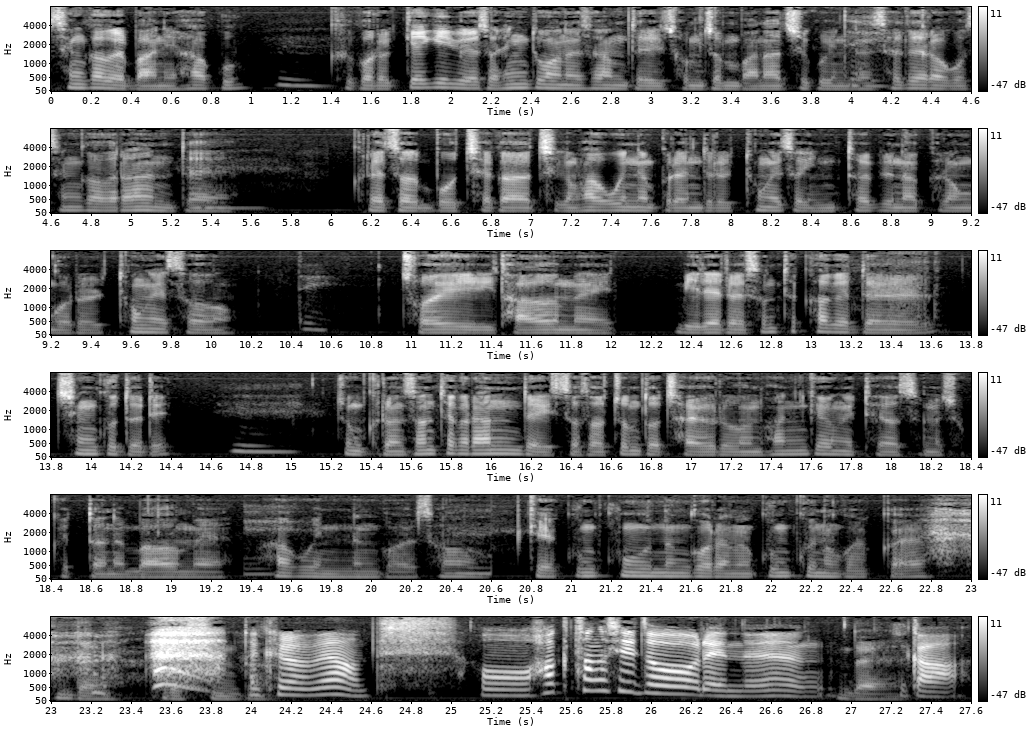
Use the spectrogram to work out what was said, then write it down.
생각을 많이 하고 음, 그거를 깨기 위해서 행동하는 사람들이 점점 많아지고 있는 네. 세대라고 생각을 하는데 음, 그래서 뭐 제가 지금 하고 있는 브랜드를 통해서 인터뷰나 그런 거를 통해서 네. 저희 다음에 미래를 선택하게 될 친구들이 음. 좀 그런 선택을 하는 데 있어서 좀 더 자유로운 환경이 되었으면 좋겠다는 마음에 네. 하고 있는 거여서 음. 이게 꿈꾸는 거라면 꿈꾸는 걸까요? 네, 아, 그렇습니다. 그러면 어, 학창 시절에는 네, 그러니까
